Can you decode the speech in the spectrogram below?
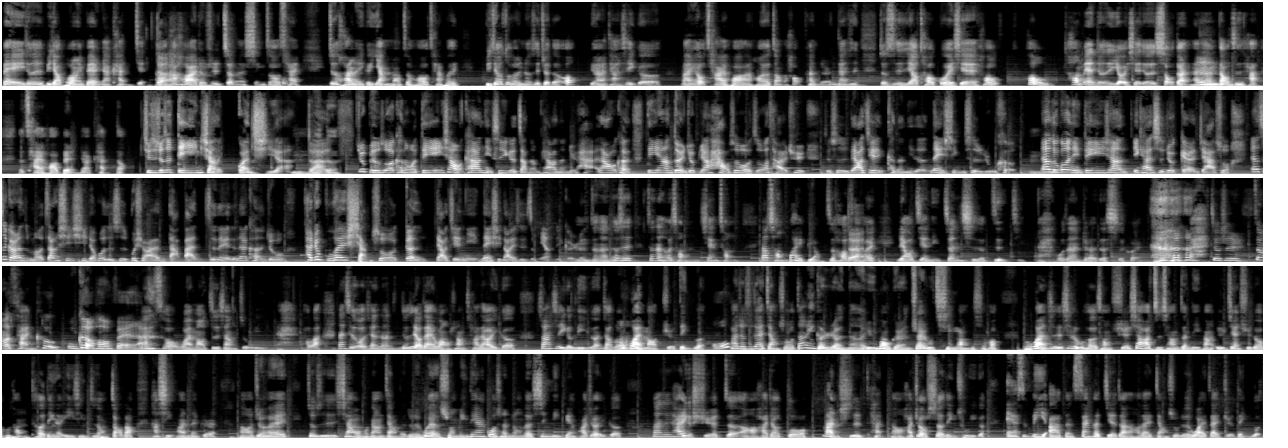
被就是比较不容易被人家看见，然后他后来就是整了形之后才就是换了一个样貌之后才会比较多人都是觉得哦，原来他是一个蛮有才华，然后又长得好看的人，但是就是要透过一些后后后面就是有一些就是手段才能导致他的才华被人家看到，其实就是第一印象的。关系啊，嗯，对啊，就比如说，可能我第一印象，我看到你是一个长得很漂亮的女孩，然后我可能第一印象对你就比较好，所以我之后才会去就是了解可能你的内心是如何。那如果你第一印象一开始就给人家说，哎，这个人怎么脏兮兮的，或者是不喜欢打扮之类的，那可能就他就不会想说更了解你内心到底是怎么样的一个人。嗯，真的就是真的会从先从。要从外表之后才会了解你真实的自己。哎，我真的觉得这是会，哎，就是这么残酷，无可厚非啦。没错，外貌至上主义。哎，好啦，但其实我前阵就是有在网上查到一个，算是一个理论，叫做外貌决定论。哦，他就是在讲说，当一个人呢与某个人坠入情网的时候，不管是是如何从学校啊、职场等地方遇见许多不同特定的异性之中找到他喜欢那个人。然后就会就是像我们刚刚讲的，就是为了说明恋爱过程中的心理变化，就有一个算是他一个学者，然后他叫做曼士坦，然后他就有设定出一个 S V R 等三个阶段，然后再讲述就是外在决定论。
